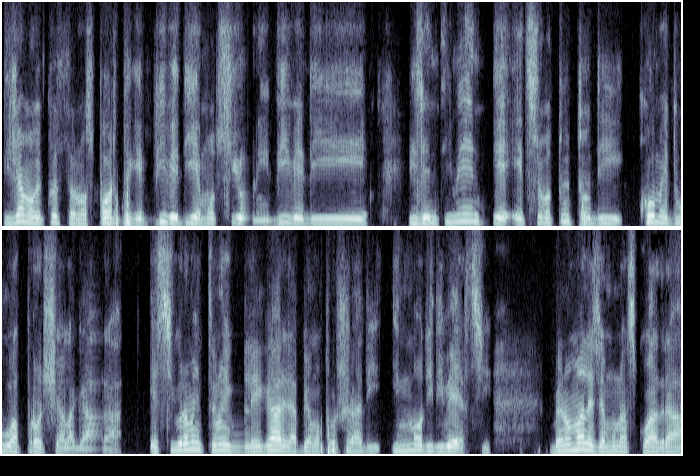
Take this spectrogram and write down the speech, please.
diciamo che questo è uno sport che vive di emozioni, vive di, di sentimenti e, soprattutto di come tu approcci alla gara. E sicuramente noi le gare le abbiamo approcciate in modi diversi. Bene o male siamo una squadra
